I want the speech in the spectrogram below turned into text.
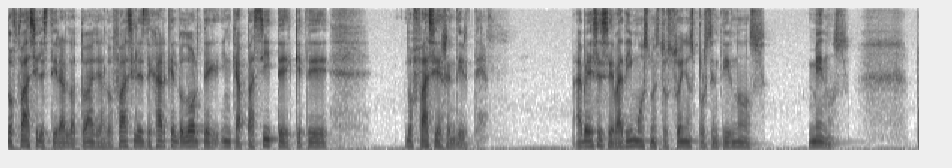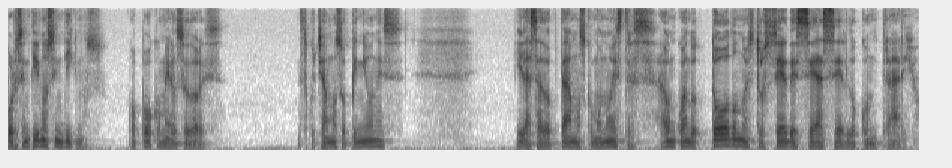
Lo fácil es tirar la toalla, lo fácil es dejar que el dolor te incapacite, que te... Lo fácil es rendirte. A veces evadimos nuestros sueños por sentirnos menos, por sentirnos indignos o poco merecedores. Escuchamos opiniones y las adoptamos como nuestras, aun cuando todo nuestro ser desea ser lo contrario.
